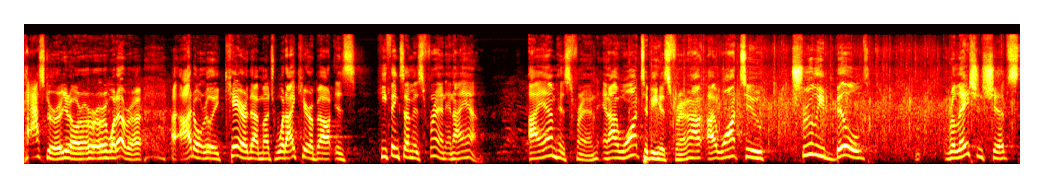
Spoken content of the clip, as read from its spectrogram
pastor, you know, or, or whatever. I don't really care that much. What I care about is he thinks I'm his friend, and I am. I am his friend, and I want to be his friend. I, I want to truly build relationships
